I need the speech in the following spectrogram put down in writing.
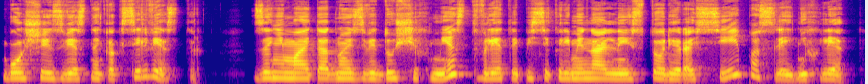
больше известный как Сильвестр, занимает одно из ведущих мест в летописи криминальной истории России последних лет.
